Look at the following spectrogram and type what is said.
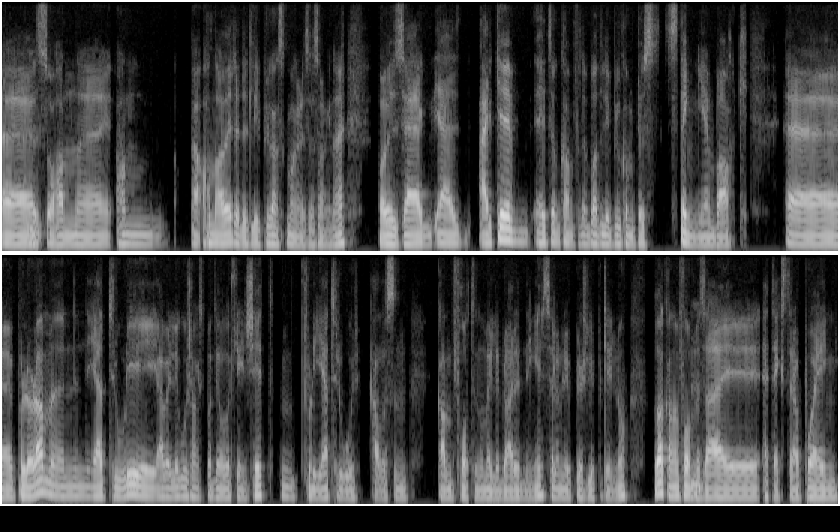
Uh, Mm. Så han, eh, han, ja, han har reddet Liverpool ganske mange av disse sesongene. Og jeg, jeg er ikke helt sånn confident på at Liverpool kommer til å stenge igjen bak eh, på lørdag, men jeg tror de har veldig god sjanse på at de holder clean shit, mm, fordi jeg tror Allison kan få til noen veldig bra redninger, selv om Liverpool slipper til noe. Og da kan han få med Mm. seg et ekstra poeng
